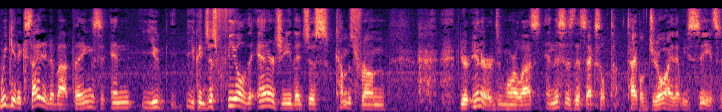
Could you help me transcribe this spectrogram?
We get excited about things, and you you can just feel the energy that just comes from your innards, more or less. And this is this exult- type of joy that we see. It's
